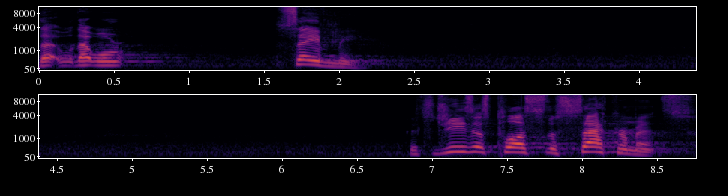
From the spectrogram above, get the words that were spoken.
that, that will Save me. It's Jesus plus the sacraments.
